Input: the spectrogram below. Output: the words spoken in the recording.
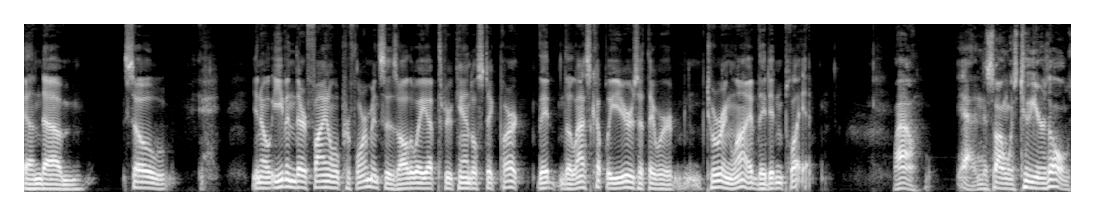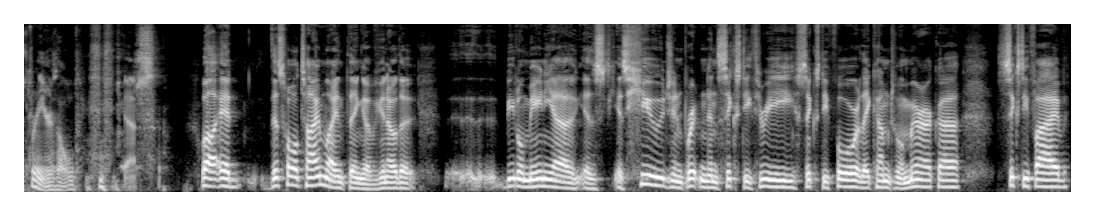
And, um, so you know, even their final performances all the way up through Candlestick Park, they the last couple of years that they were touring live, they didn't play it. Wow. Yeah, and the song was two years old, three years old. yes. Well, it, this whole timeline thing of you know the uh, Beatlemania is is huge in Britain in 63, 64. They come to America, 65.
